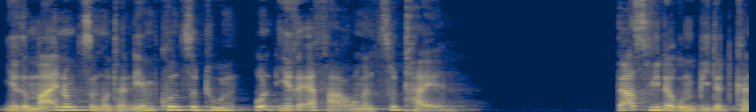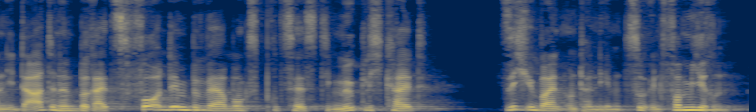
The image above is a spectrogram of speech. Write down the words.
ihre Meinung zum Unternehmen kundzutun und ihre Erfahrungen zu teilen. Das wiederum bietet Kandidatinnen bereits vor dem Bewerbungsprozess die Möglichkeit, sich über ein Unternehmen zu informieren.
